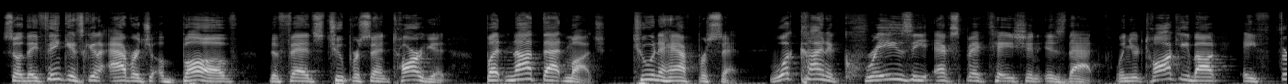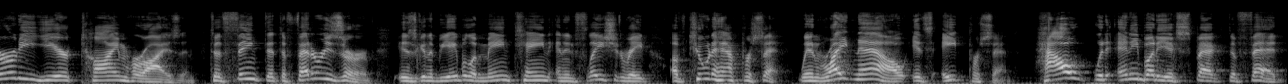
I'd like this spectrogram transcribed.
So, they think it's going to average above the Fed's 2% target, but not that much, 2.5%. What kind of crazy expectation is that? When you're talking about a 30 year time horizon, to think that the Federal Reserve is going to be able to maintain an inflation rate of 2.5%, when right now it's 8%. How would anybody expect the Fed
